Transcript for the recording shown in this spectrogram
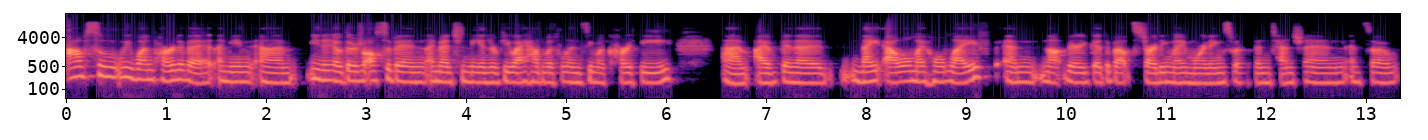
absolutely one part of it. I mean, um, you know, there's also been, I mentioned the interview I had with Lindsay McCarthy um, I've been a night owl my whole life and not very good about starting my mornings with intention. And so,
